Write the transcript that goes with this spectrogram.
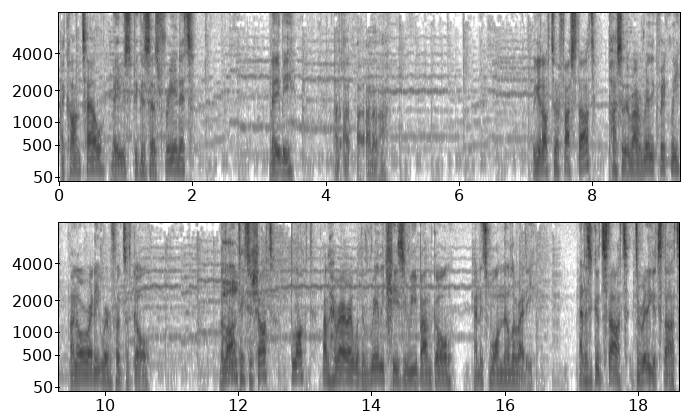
I can't tell, maybe it's because there's free in it, maybe, I, I, I don't know. We get off to a fast start, pass it around really quickly, and already we're in front of goal. Milan takes a shot, blocked, and Herrera with a really cheesy rebound goal, and it's 1-0 already. And it's a good start, it's a really good start.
